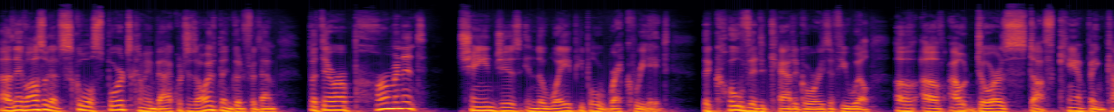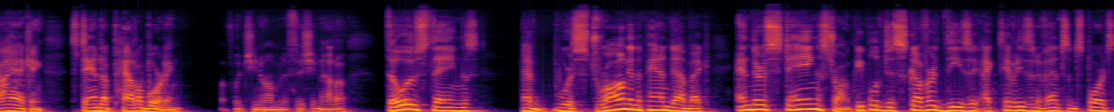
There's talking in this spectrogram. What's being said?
Uh, they've also got school sports coming back, which has always been good for them. But there are permanent changes in the way people recreate, the COVID categories, if you will, of, of outdoors stuff, camping, kayaking, stand up paddleboarding, of which you know I'm an aficionado. Those things have were strong in the pandemic and they're staying strong. People have discovered these activities and events and sports,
